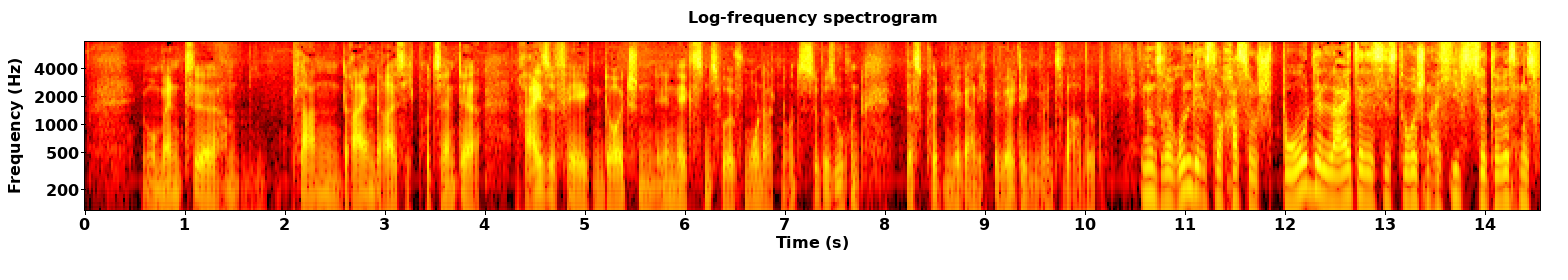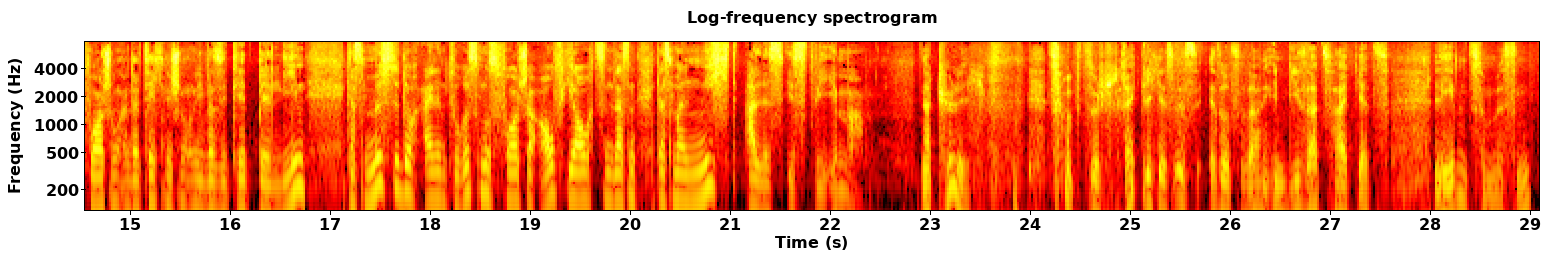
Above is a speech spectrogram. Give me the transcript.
Im Moment äh, haben, planen 33 Prozent der reisefähigen Deutschen in den nächsten zwölf Monaten uns zu besuchen. Das könnten wir gar nicht bewältigen, wenn es wahr wird. In unserer Runde ist auch Hasso Spode, Leiter des Historischen Archivs zur Tourismusforschung an der Technischen Universität Berlin. Das müsste doch einen Tourismusforscher aufjauchzen lassen, dass mal nicht alles ist wie immer. Natürlich. So, so schrecklich es ist, sozusagen in dieser Zeit jetzt leben zu müssen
